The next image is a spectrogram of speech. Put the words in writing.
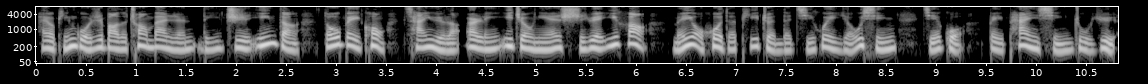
还有苹果日报的创办人黎智英等，都被控参与了二零一九年十月一号没有获得批准的集会游行，结果被判刑入狱，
